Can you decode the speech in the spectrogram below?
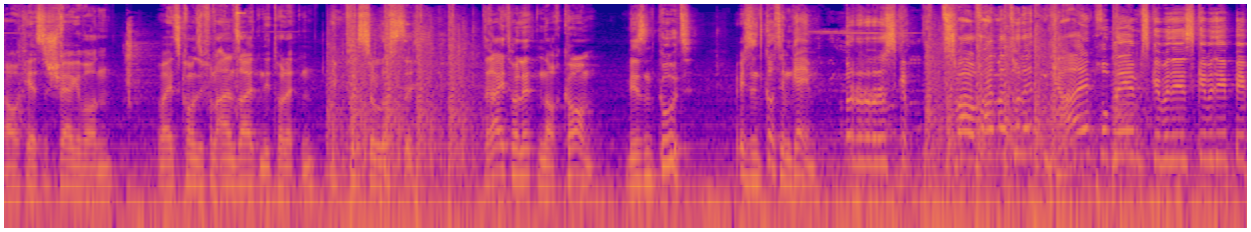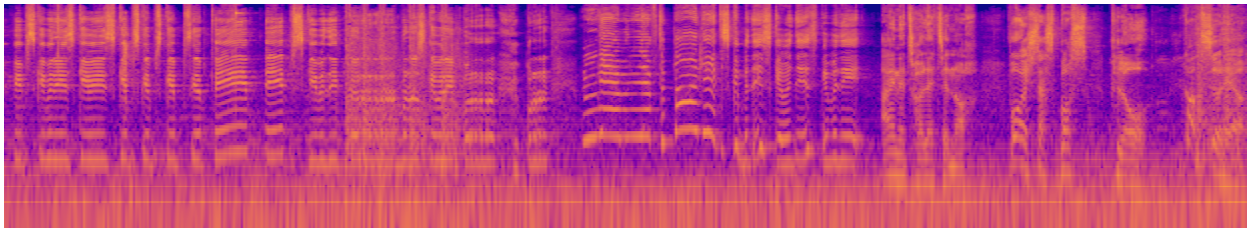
Okay, es ist schwer geworden. Weil jetzt kommen sie von allen Seiten, die Toiletten. Das ist so lustig. Drei Toiletten noch, komm. Wir sind gut. Wir sind gut im Game. Brrr, skip. Zwei auf einmal Toiletten, kein Problem. Skibbidi, skibbidi, bip, bip, skibbidi, skibbidi, skip, skip, skip, skip, bip, bip, skibbidi, brrr, brrr, skibbidi, brrr, brrr. Left the body, skibbidi, skibbidi, skibbidi. Eine Toilette noch. Wo ist das Boss-Klo? Kommst du her?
